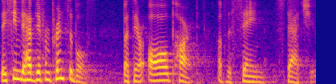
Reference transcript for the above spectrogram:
they seem to have different principles, but they're all part of the same statue.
